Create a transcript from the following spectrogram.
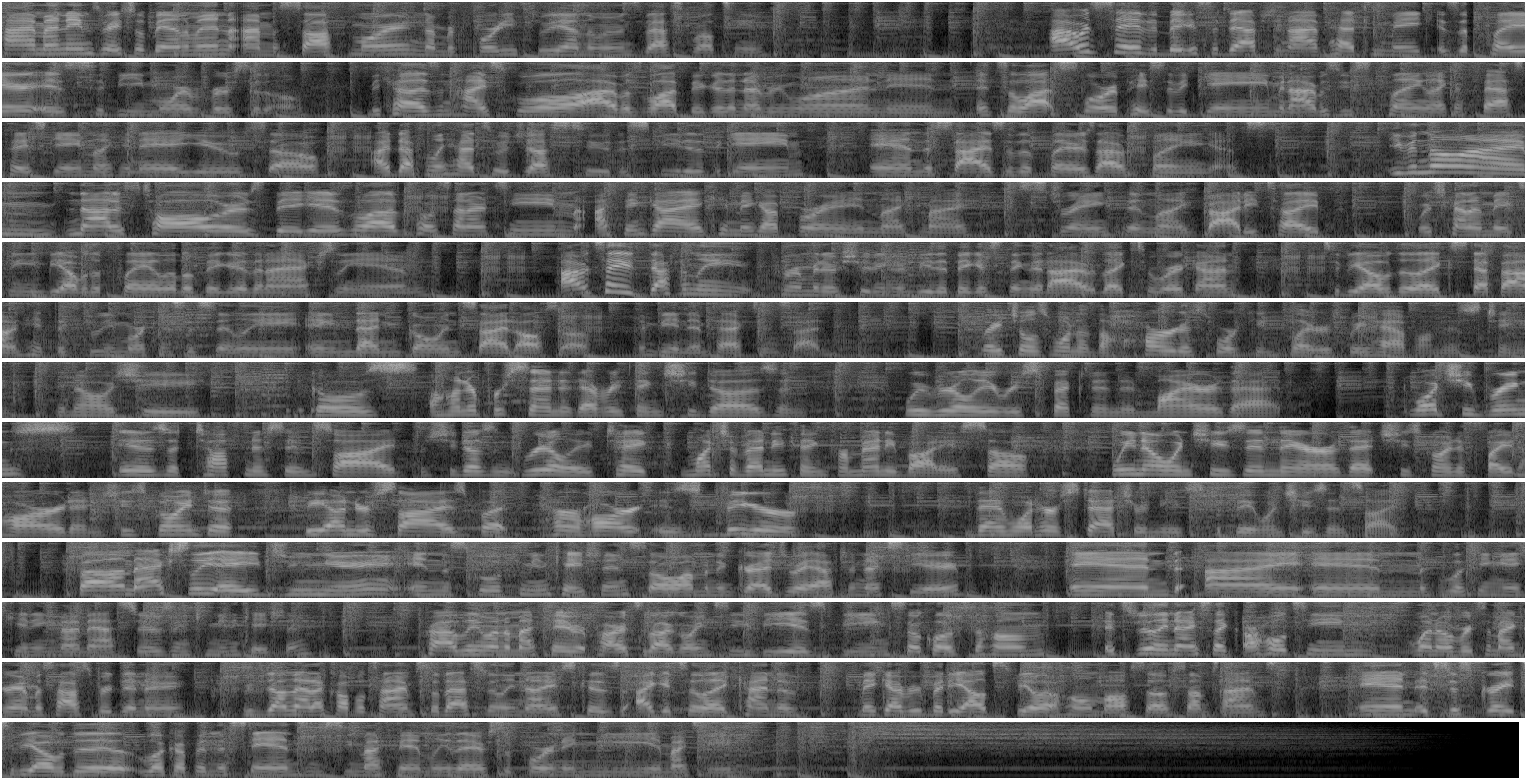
Hi, my name is Rachel Bantelman. I'm a sophomore, number 43 on the women's basketball team. I would say the biggest adaptation I've had to make as a player is to be more versatile. Because in high school, I was a lot bigger than everyone, and it's a lot slower pace of a game, and I was used to playing like a fast-paced game like an AAU, so I definitely had to adjust to the speed of the game and the size of the players I was playing against. Even though I'm not as tall or as big as a lot of the posts on our team, I think I can make up for it in like my strength and like body type, which kind of makes me be able to play a little bigger than I actually am. I would say definitely perimeter shooting would be the biggest thing that I would like to work on to be able to like step out and hit the three more consistently and then go inside also and be an impact inside. Rachel is one of the hardest working players we have on this team. You know, she goes 100% at everything she does and we really respect and admire that. What she brings is a toughness inside. She doesn't really take much of anything from anybody. So we know when she's in there that she's going to fight hard and she's going to be undersized, but her heart is bigger than what her stature needs to be when she's inside. Well, I'm actually a junior in the School of Communication, so I'm going to graduate after next year. And I am looking at getting my master's in communication probably one of my favorite parts about going to UB is being so close to home. It's really nice. Like our whole team went over to my grandma's house for dinner. We've done that a couple times, so that's really nice because I get to like kind of make everybody else feel at home also sometimes. And it's just great to be able to look up in the stands and see my family there supporting me and my team.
